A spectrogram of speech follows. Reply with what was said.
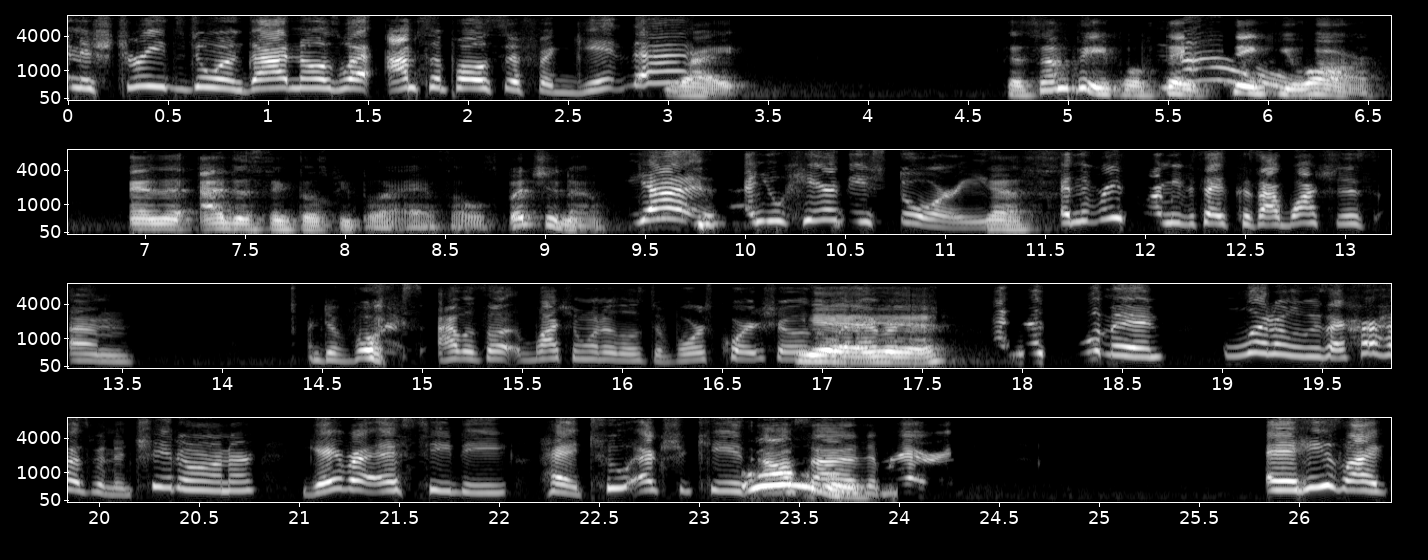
in the streets doing God knows what. I'm supposed to forget that. Right. Because some people think no. think you are. And I just think those people are assholes. But you know. Yes. And you hear these stories. Yes. And the reason I'm even saying because I watched this um divorce. I was uh, watching one of those divorce court shows yeah, or whatever. Yeah. And this woman literally was like her husband had cheated on her, gave her STD, had two extra kids Ooh. outside of the marriage. And he's like,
